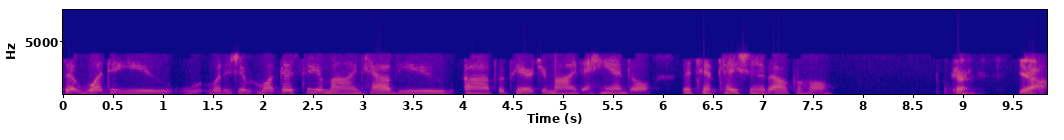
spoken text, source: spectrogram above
So what do you, what is your, what goes through your mind? How have you uh, prepared your mind to handle the temptation of alcohol? Okay. Yeah.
